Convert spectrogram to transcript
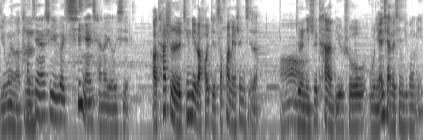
疑问了，它竟然是一个七年前的游戏啊！它是经历了好几次画面升级的哦，就是你去看，比如说五年前的星际公民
